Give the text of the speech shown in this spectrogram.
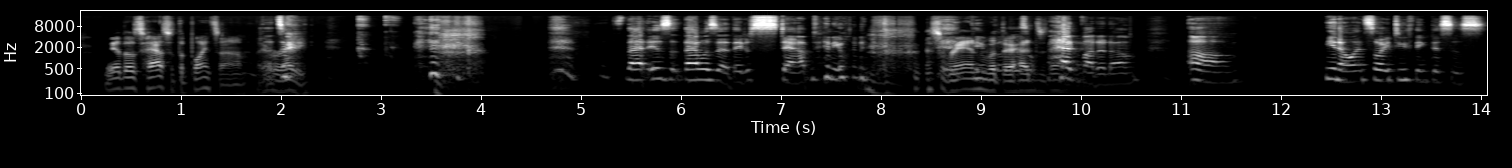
they had those hats with the points on them. They were ready. that is that was it. They just stabbed anyone. just ran with their heads down. Headbutted them. Um, you know, and so I do think this is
